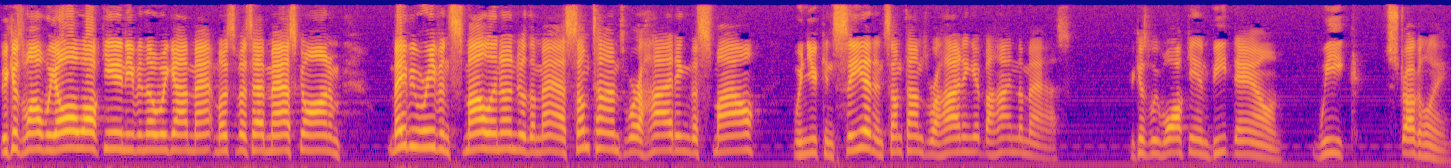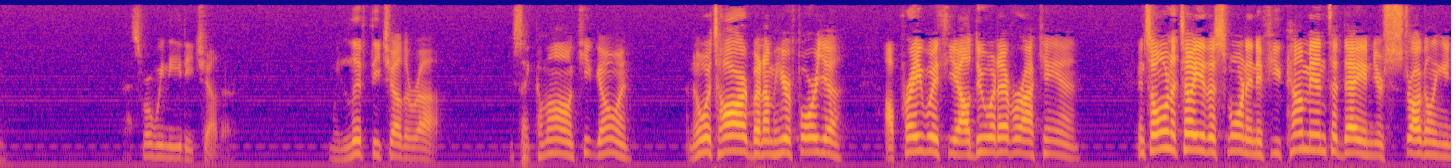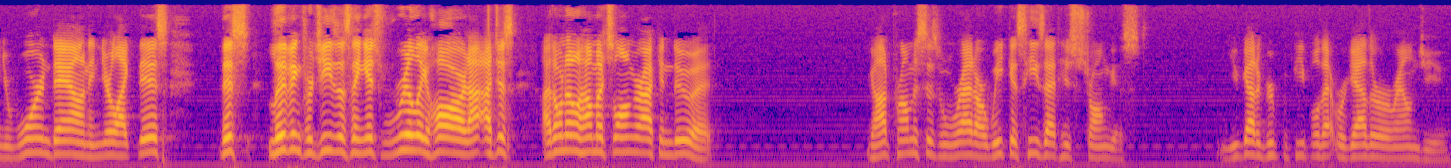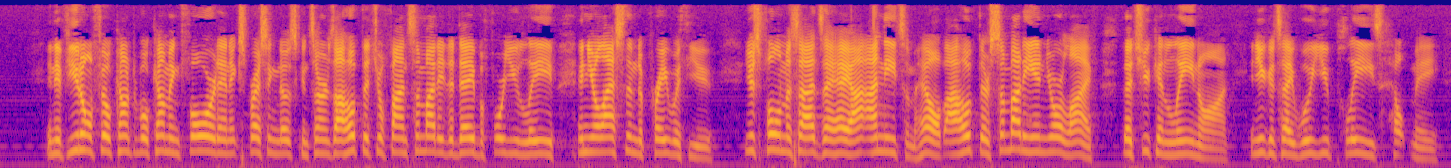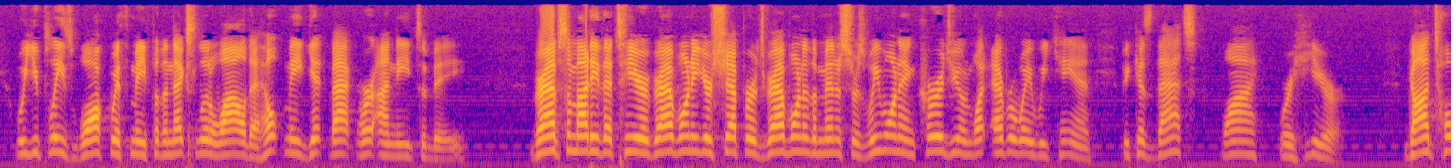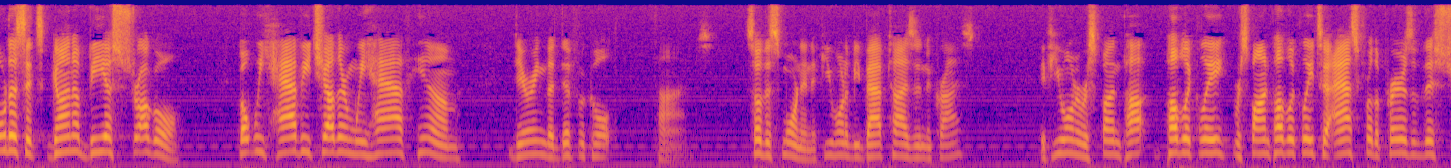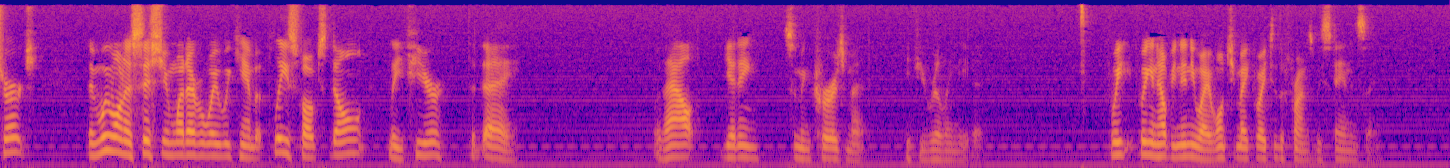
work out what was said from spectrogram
Because while we all walk in, even though we got ma- most of us have masks on, and maybe we're even smiling under the mask, sometimes we're hiding the smile when you can see it, and sometimes we're hiding it behind the mask. Because we walk in beat down, weak, struggling. That's where we need each other. We lift each other up. We say, Come on, keep going. I know it's hard, but I'm here for you. I'll pray with you. I'll do whatever I can. And so I want to tell you this morning, if you come in today and you're struggling and you're worn down and you're like this, this living for Jesus thing, it's really hard. I, I just, I don't know how much longer I can do it. God promises when we're at our weakest, He's at His strongest. You've got a group of people that will gather around you. And if you don't feel comfortable coming forward and expressing those concerns, I hope that you'll find somebody today before you leave and you'll ask them to pray with you. You just pull them aside and say, hey, I, I need some help. I hope there's somebody in your life that you can lean on. And you can say, will you please help me? Will you please walk with me for the next little while to help me get back where I need to be? Grab somebody that's here. Grab one of your shepherds. Grab one of the ministers. We want to encourage you in whatever way we can because that's why we're here. God told us it's going to be a struggle, but we have each other and we have Him during the difficult times. So this morning, if you want to be baptized into Christ, if you want to respond publicly, respond publicly to ask for the prayers of this church, then we want to assist you in whatever way we can. But please, folks, don't leave here today without getting some encouragement if you really need it. If we, if we can help you in any way, won't you make your way to the front as we stand and sing?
